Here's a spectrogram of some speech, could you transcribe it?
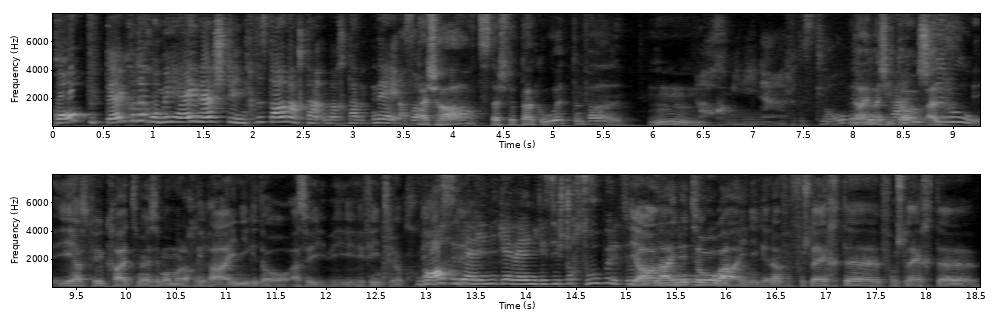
Gott verdeckt, dann komme ich heim, dann stinkt das da nach dem... Nach dem nein, also... das ist Harz, das ist total gut im Fall. Mm. Ach, meine Nerven, das glaube ich Nein, weißt ich, da, also, ich habe das Gefühl, jetzt müssen wir mal ein bisschen reinigen. Da. Also ich, ich, ich finde es wirklich. Was reinigen, reinigen, es ist doch super. Jetzt Ja, nein, nicht so reinigen. Einfach von schlechten, von schlechten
